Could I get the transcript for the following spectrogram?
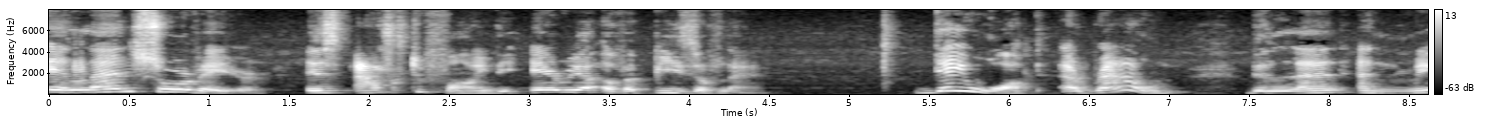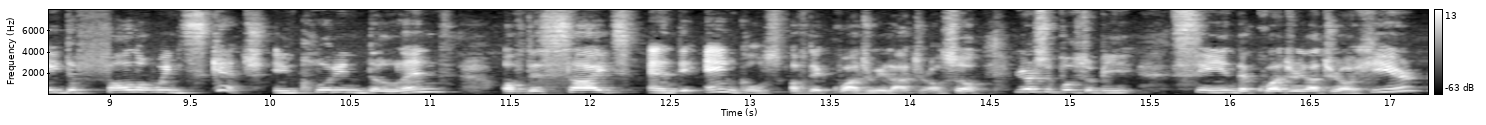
A land surveyor is asked to find the area of a piece of land. They walked around the land and made the following sketch, including the length of the sides and the angles of the quadrilateral. So you're supposed to be seeing the quadrilateral here.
